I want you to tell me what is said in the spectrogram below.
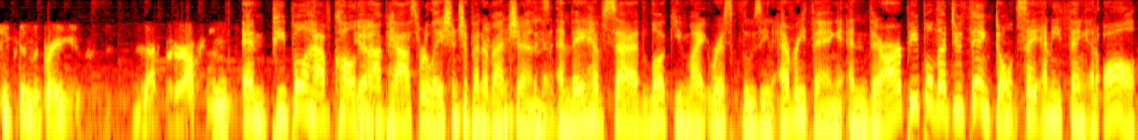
keep it in the grave. Is that a better option? And people have called in on past relationship mm-hmm. interventions and they have said, look, you might risk losing everything. And there are people that do think, don't say anything at all.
